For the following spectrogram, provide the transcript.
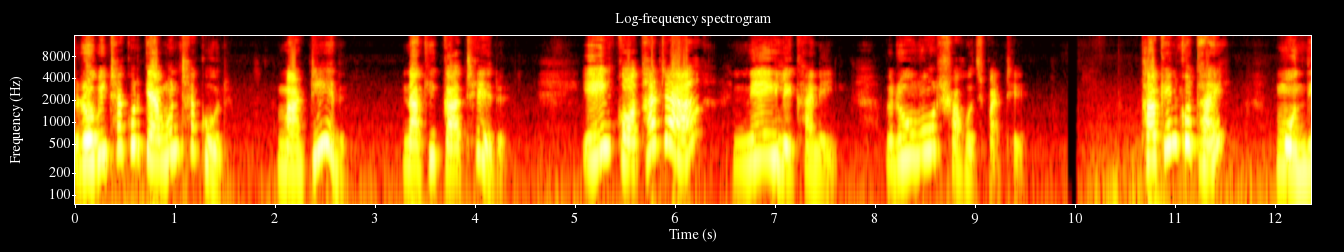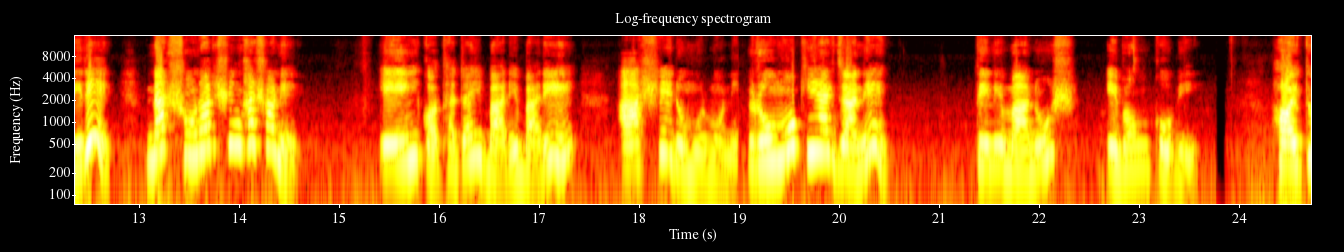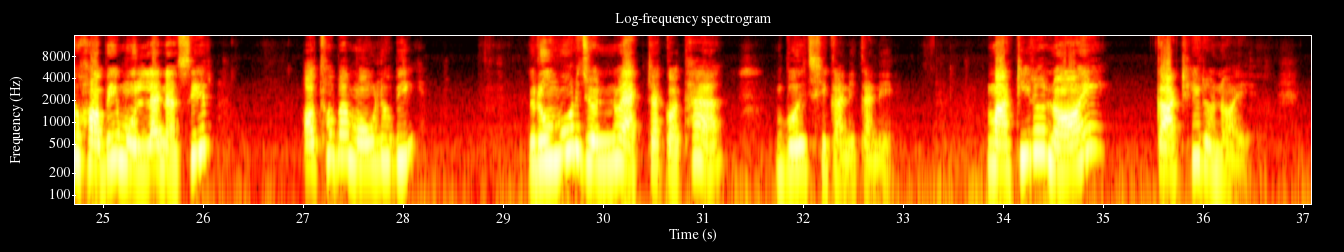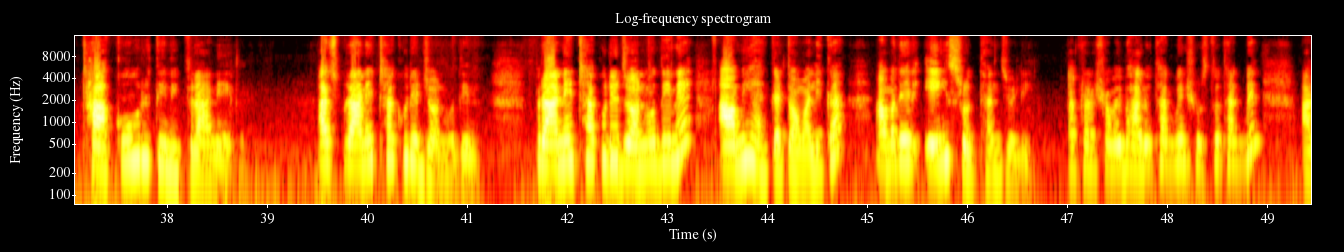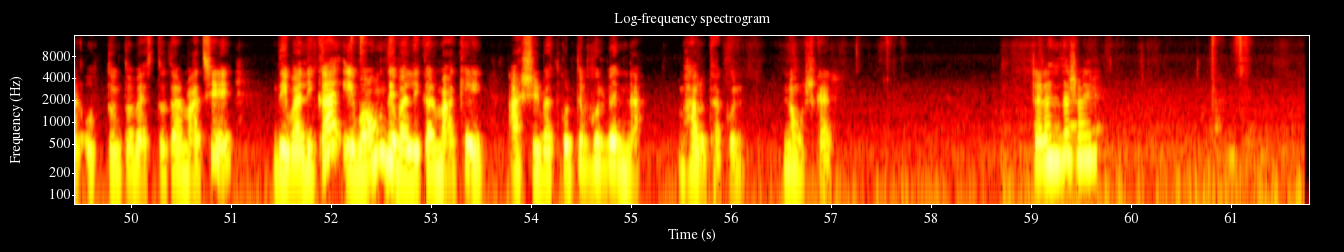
রবি ঠাকুর কেমন ঠাকুর? মাটির নাকি কাঠের? এই কথাটা নেই লেখা নেই, রুমুর সহজ পাঠে। থাকেন কোথায়? মন্দিরে না সোনার সিংহাসনে? এই কথাটাই বারে বারে আসে রুমুর মনে। রুমু কি আর জানে? তিনি মানুষ এবং কবি। হয়তো হবে মোল্লা নাসির অথবা মৌলবী। রুমুর জন্য একটা কথা বলছি কানে কানে। মাটিরও নয়, কাঠেরও নয়, ঠাকুর তিনি প্রাণের। আজ প্রাণের ঠাকুরের জন্মদিন। প্রাণের ঠাকুরের জন্মদিনে আমি, অ্যাঙ্কার তমালিকা, আমাদের এই শ্রদ্ধাঞ্জলি। আপনারা সবাই ভালো থাকবেন, সুস্থ থাকবেন, আর অত্যন্ত ব্যস্ততার মাঝে দেবালিকা এবং দেবালিকার মাকে আশীর্বাদ করতে ভুলবেন না। ভালো থাকুন। নমস্কার। টাটা দিদা সবাই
